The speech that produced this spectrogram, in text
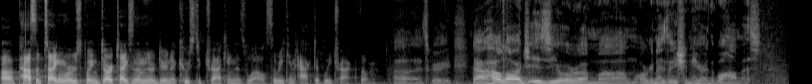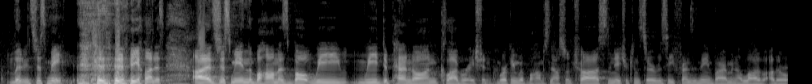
uh, passive tagging, we're just putting dart tags in them, and they're doing acoustic tracking as well, so we can actively track them. Oh, that's great. Now, how large is your um, um, organization here in the Bahamas? Literally, it's just me, to be honest. Uh, it's just me in the Bahamas, but we, we depend on collaboration, working with Bahamas National Trust, the Nature Conservancy, Friends of the Environment, a lot of other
